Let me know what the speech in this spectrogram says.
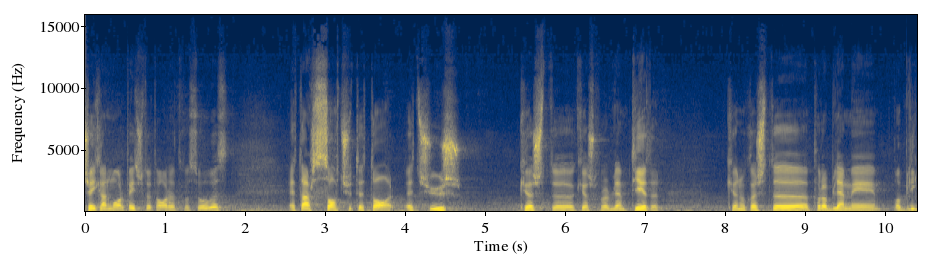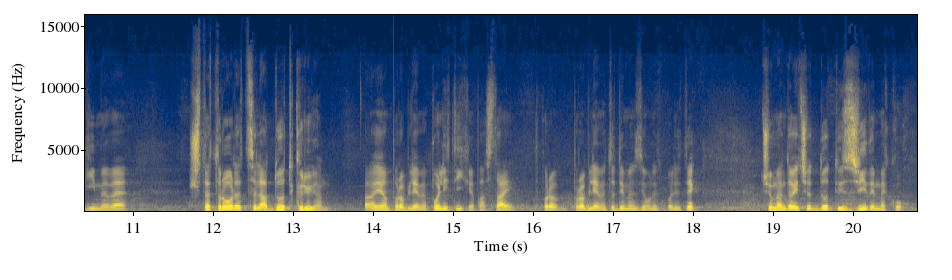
Që i kanë marrë pej qytetarëve të Kosovës, e tash sa qytetarë, e qysh, kjo është, kjo është problem tjetër. Kjo nuk është problem i obligimeve shtetërore të cilat duhet të kryhen. Janë probleme politike pastaj, probleme të dimenzionit politik, që mendoj që do t'i zgjidhim me kohë.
